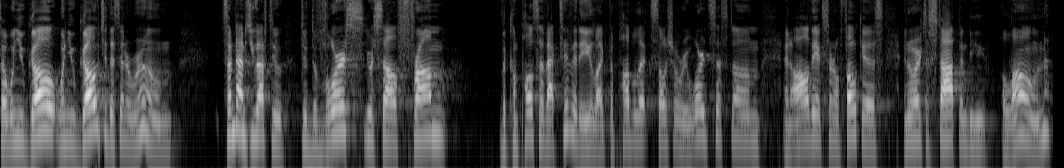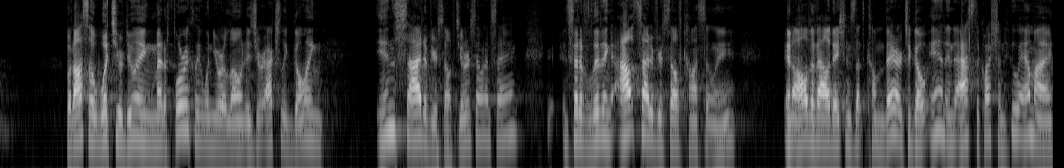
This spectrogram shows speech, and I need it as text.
So when you go, when you go to this inner room, sometimes you have to, to divorce yourself from the compulsive activity like the public social reward system and all the external focus in order to stop and be alone. But also, what you're doing metaphorically when you're alone is you're actually going inside of yourself. Do you understand what I'm saying? Instead of living outside of yourself constantly and all the validations that come there, to go in and ask the question, Who am I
